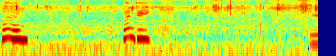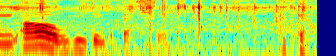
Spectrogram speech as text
Come on. You, oh, you do the best sit. Good girl.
